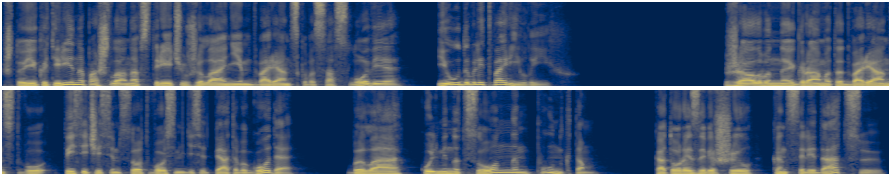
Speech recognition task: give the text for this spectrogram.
что Екатерина пошла навстречу желаниям дворянского сословия и удовлетворила их. Жалованная грамота дворянству 1785 года была кульминационным пунктом, который завершил консолидацию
